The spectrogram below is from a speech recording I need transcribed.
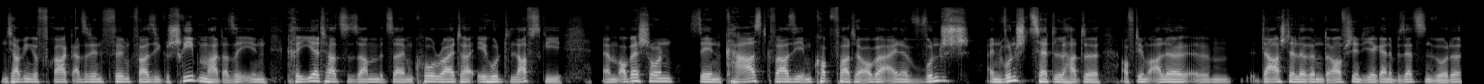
Und ich habe ihn gefragt, als er den Film quasi geschrieben hat, also ihn kreiert hat, zusammen mit seinem Co-Writer Ehud Lavsky, ähm, ob er schon den Cast quasi im Kopf hatte, ob er eine Wunsch einen Wunschzettel hatte, auf dem alle ähm, Darstellerinnen draufstehen, die er gerne besetzen würde,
